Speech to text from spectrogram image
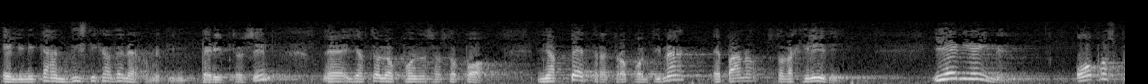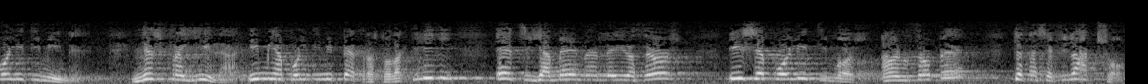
ελληνικά αντίστοιχα δεν έχουμε την περίπτωση. Ε, γι' αυτό λέω πώς να σας το πω. Μια πέτρα τροποντινά επάνω στο δαχτυλίδι. Η έννοια είναι όπως πολύτιμη είναι μια σφραγίδα ή μια πολύτιμη πέτρα στο δακτυλίδι έτσι για μένα λέει ο Θεός είσαι πολύτιμος άνθρωπε και θα σε φυλάξω.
